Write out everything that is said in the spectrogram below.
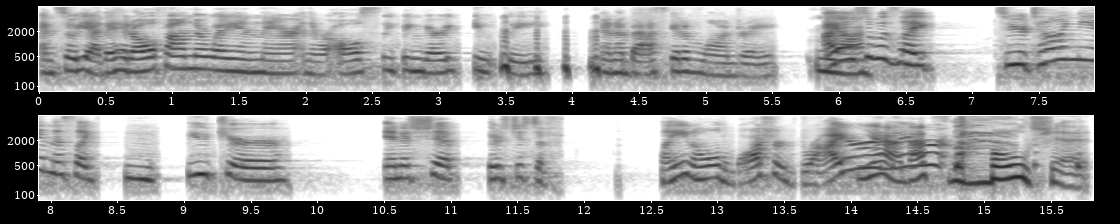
and so yeah, they had all found their way in there, and they were all sleeping very cutely in a basket of laundry. I also was like, so you're telling me in this like future in a ship, there's just a plain old washer dryer? yeah, that's bullshit.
